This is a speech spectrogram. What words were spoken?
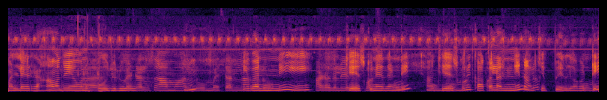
మళ్ళీ రామదేవుని పూజలు ఇవన్నీ చేసుకునేదండి. ఆ చేసుకుని కథలన్నీ నాకు చెప్పేది కాబట్టి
